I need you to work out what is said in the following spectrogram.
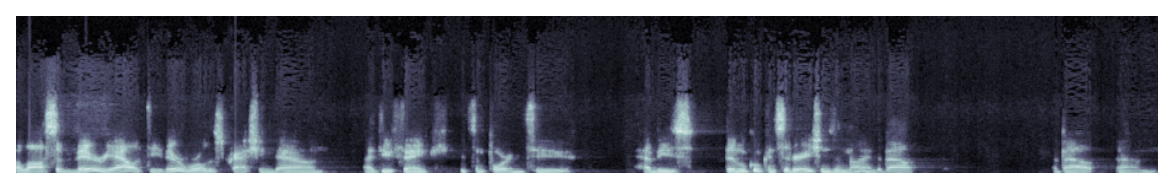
a loss of their reality, their world is crashing down. I do think it's important to have these biblical considerations in mind about about um,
